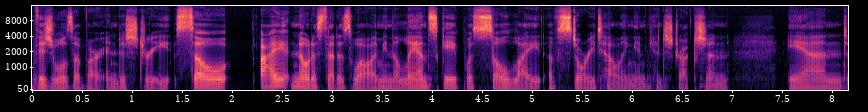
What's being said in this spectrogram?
visuals of our industry. So I noticed that as well. I mean, the landscape was so light of storytelling and construction. And,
